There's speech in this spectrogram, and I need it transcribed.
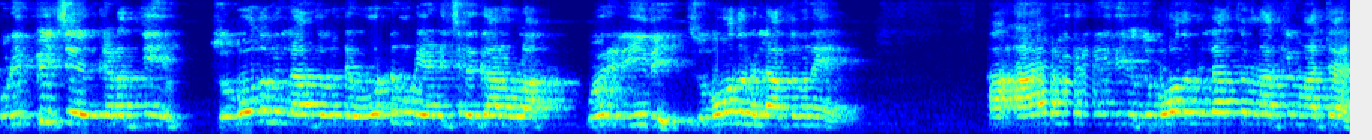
കുടിപ്പിച്ച് കിടത്തി സുബോധമില്ലാത്തവന്റെ വോട്ടും കൂടി അടിച്ചെടുക്കാനുള്ള ഒരു രീതി സുബോധമില്ലാത്തവനെ ആ- ഒരു രീതി സുബോധമില്ലാത്തവനാക്കി മാറ്റാൻ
